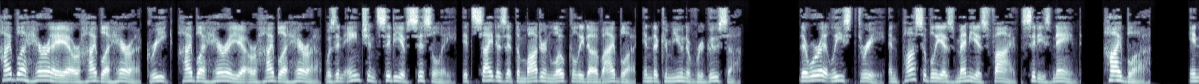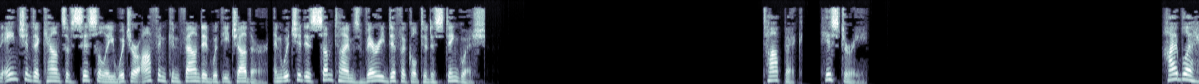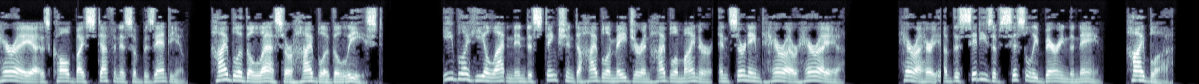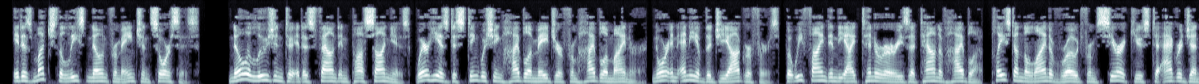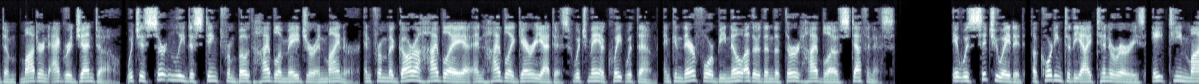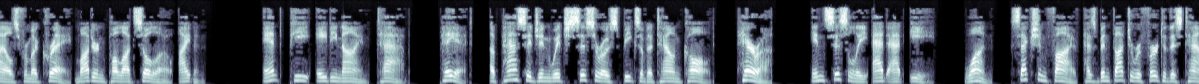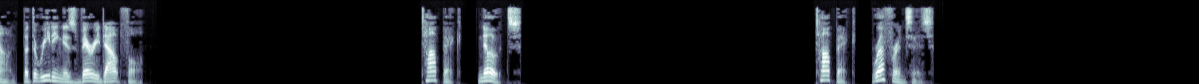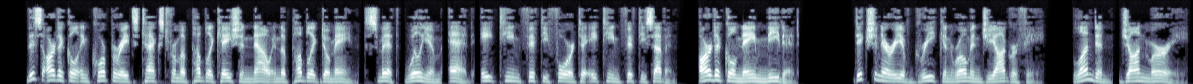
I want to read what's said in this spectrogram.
Hybla Heraea or Hybla Hera Greek, Hybla Heraea or Hybla Hera was an ancient city of Sicily, its site is at the modern localita of Ibla, in the commune of Ragusa. There were at least three and possibly as many as five cities named Hybla in ancient accounts of Sicily which are often confounded with each other, and which it is sometimes very difficult to distinguish. History Hybla Heraea is called by Stephanus of Byzantium, Hybla the Less or Hybla the Least. Ibla Hia Latin in distinction to Hybla Major and Hybla Minor, and surnamed Hera or Heraea of the cities of Sicily bearing the name Hybla. It is much the least known from ancient sources. No allusion to it is found in Pausanias, where he is distinguishing Hybla Major from Hybla Minor, nor in any of the geographers, but we find in the itineraries a town of Hybla, placed on the line of road from Syracuse to Agrigentum modern Agrigento, which is certainly distinct from both Hybla Major and Minor and from Megara Hyblaea and Hybla Gariatis which may equate with them, and can therefore be no other than the third Hybla of Stephanus. It was situated, according to the itineraries, 18 miles from Acrae modern Palazzolo, Iton. Ant. p. 89, tab. Payet. A passage in which Cicero speaks of a town called Hera in Sicily ad at. e. 1. Section 5, has been thought to refer to this town, but the reading is very doubtful. Notes References This article incorporates text from a publication now in the public domain, Smith, William, ed. 1854–1857. Article name needed. Dictionary of Greek and Roman Geography. London, John Murray.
